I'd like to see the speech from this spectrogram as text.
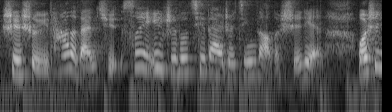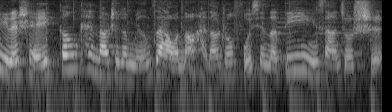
是属于他的单曲，所以一直都期待着今早的十点。我是你的谁？刚看到这个名字啊，我脑海当中浮现的第一印象就是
